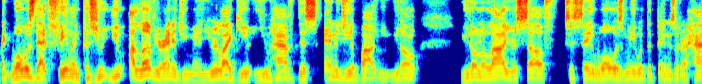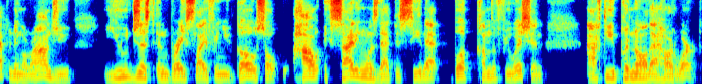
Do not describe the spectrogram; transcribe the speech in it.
Like, what was that feeling? Because you, you, I love your energy, man. You're like you, you have this energy about you. You don't, you don't allow yourself to say, "Woe is me" with the things that are happening around you. You just embrace life and you go. So, how exciting was that to see that book come to fruition after you put in all that hard work?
